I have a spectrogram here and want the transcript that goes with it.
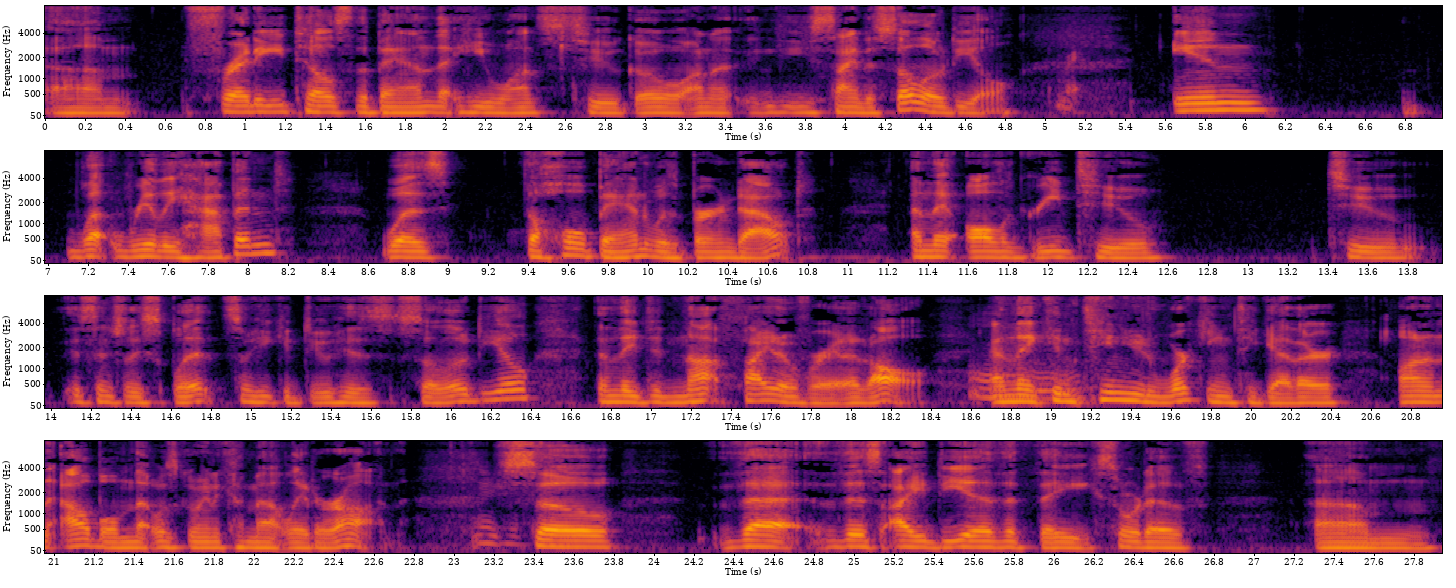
um, Freddie tells the band that he wants to go on a. He signed a solo deal. Right. In what really happened was the whole band was burned out, and they all agreed to to essentially split so he could do his solo deal, and they did not fight over it at all, and they continued working together on an album that was going to come out later on. So that this idea that they sort of um,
